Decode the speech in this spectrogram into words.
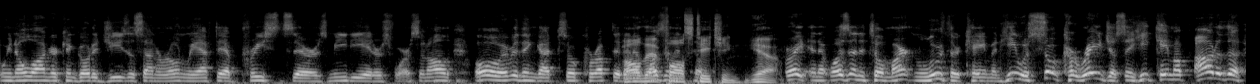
we no longer can go to jesus on our own we have to have priests there as mediators for us and all oh everything got so corrupted all that false until- teaching. Yeah. Right, and it wasn't until Martin Luther came and he was so courageous that he came up out of the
